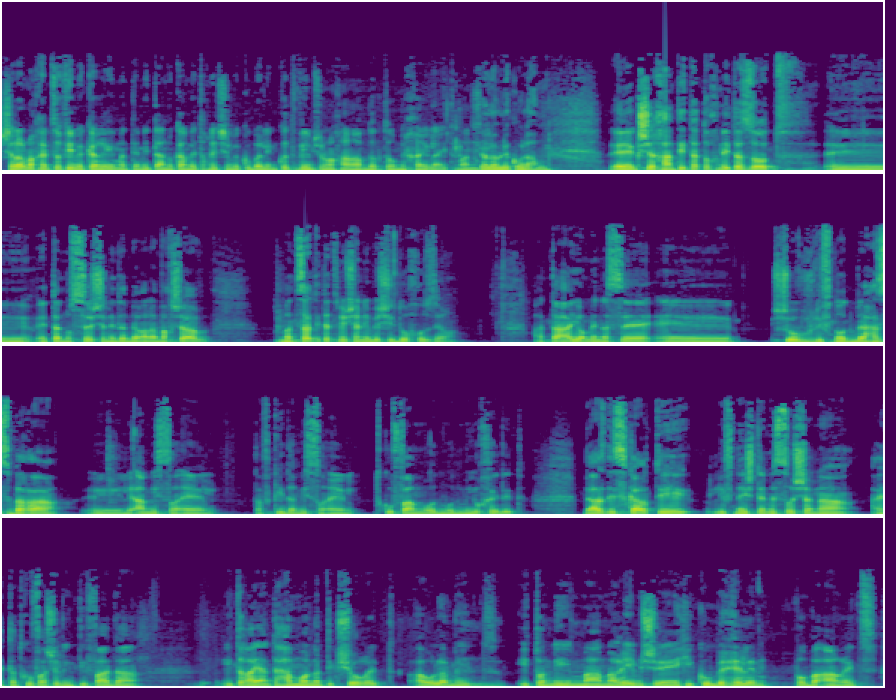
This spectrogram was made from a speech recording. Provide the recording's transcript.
שלום לכם צופים יקרים, אתם איתנו כאן בתוכנית של מקובלים כותבים, שלום לך הרב דוקטור מיכאל לייטמן. שלום לכולם. אה, כשהכנתי את התוכנית הזאת, אה, את הנושא שנדבר עליו עכשיו, מצאתי את עצמי שאני בשידור חוזר. אתה היום מנסה אה, שוב לפנות בהסברה לעם ישראל, תפקיד עם ישראל, תקופה מאוד מאוד מיוחדת. ואז נזכרתי, לפני 12 שנה, הייתה תקופה של אינתיפאדה, התראיינת המון לתקשורת העולמית, עיתונים, מאמרים שהיכו בהלם פה בארץ.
